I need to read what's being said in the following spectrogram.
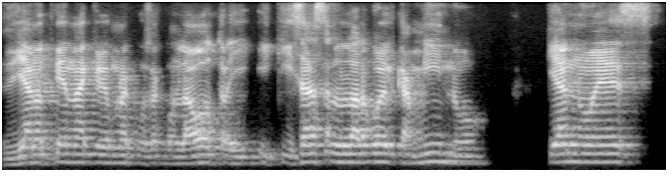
Ya no tiene nada que ver una cosa con la otra y, y quizás a lo largo del camino ya no es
